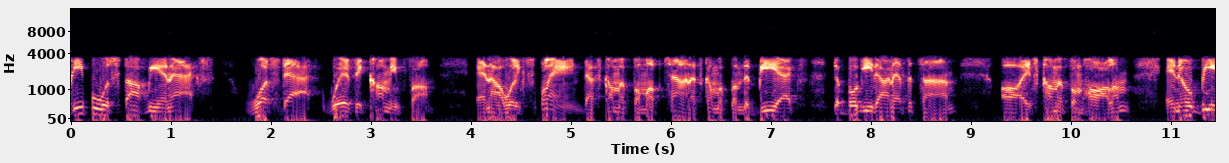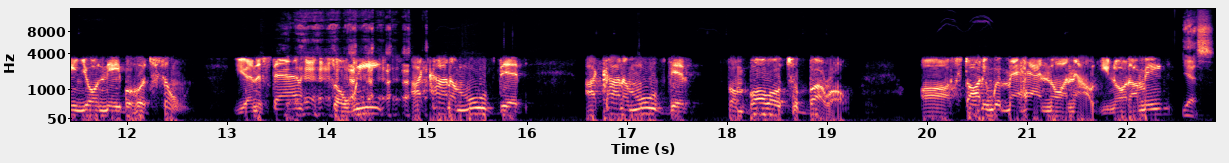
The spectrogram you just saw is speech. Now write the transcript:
people would stop me and ask, "What's that? Where's it coming from?" And I would explain, "That's coming from uptown. That's coming from the BX, the boogie down at the time. Uh, it's coming from Harlem, and it'll be in your neighborhood soon." You understand? so we, I kind of moved it. I kind of moved it from borough to borough, uh, starting with Manhattan on out. You know what I mean? Yes.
